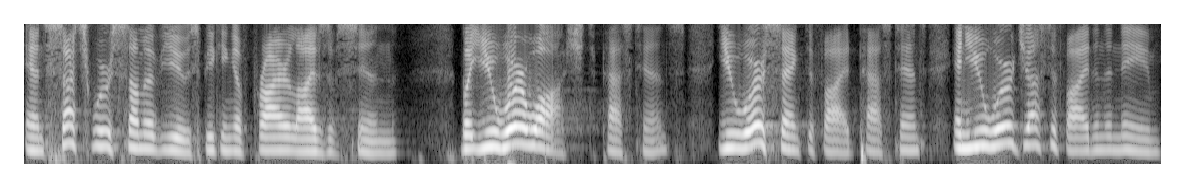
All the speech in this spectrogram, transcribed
And such were some of you, speaking of prior lives of sin, but you were washed, past tense. You were sanctified, past tense, and you were justified in the name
